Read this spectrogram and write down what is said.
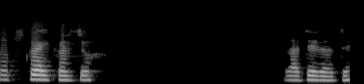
સબસ્ક્રાઈબ કરજો. રાધે રાધે.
